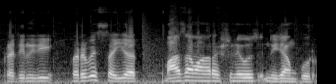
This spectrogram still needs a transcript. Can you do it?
प्रतिनिधी परवेश सय्यद माझा महाराष्ट्र न्यूज निजामपूर.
